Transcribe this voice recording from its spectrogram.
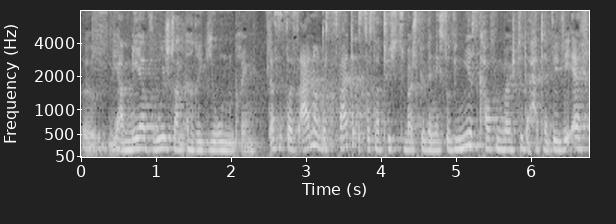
äh, ja, mehr Wohlstand in Regionen bringen. Das ist das eine. Und das zweite ist das natürlich zum Beispiel, wenn ich Souvenirs kaufen möchte, da hat der WWF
